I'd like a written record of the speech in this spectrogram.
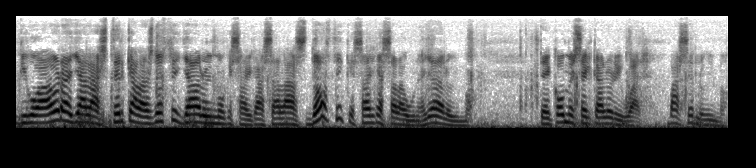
digo, ahora ya a las cerca a las 12 ya da lo mismo que salgas, a las 12 que salgas a la 1, ya da lo mismo, te comes el calor igual, va a ser lo mismo.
